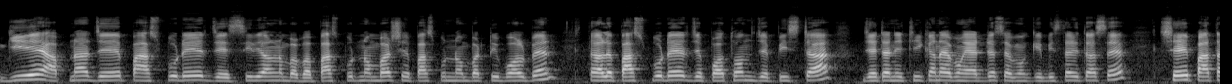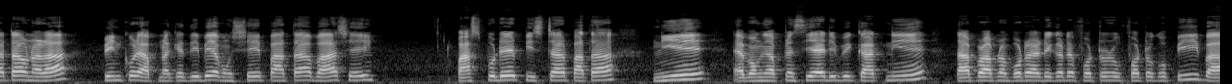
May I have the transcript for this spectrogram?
গিয়ে আপনার যে পাসপোর্টের যে সিরিয়াল নম্বর বা পাসপোর্ট নম্বর সেই পাসপোর্ট নম্বরটি বলবেন। তাহলে পাসপোর্টের যে প্রথম যে পিসটা যেটা নিয়ে ঠিকানা এবং অ্যাড্রেস এবং কি বিস্তারিত আছে, সেই পাতাটা ওনারা প্রিন্ট করে আপনাকে দিবে এবং সেই পাতা বা সেই পাসপোর্টের পৃষ্ঠার পাতা নিয়ে এবং আপনার সিআইডিপি কার্ড নিয়ে তারপর আপনার ভোটার আইডি কার্ডের ফটো ফটোকপি বা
